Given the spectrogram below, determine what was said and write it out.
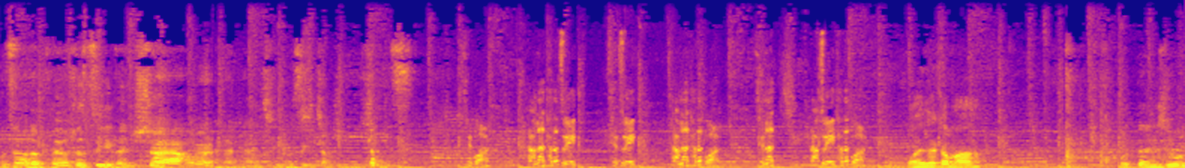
我最好的朋友说自己很帅啊，我要让他看清楚自己长什么样子。打烂他的嘴，切嘴，打烂他的管，切烂，打碎他的管。哇，你在干嘛？我担心我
